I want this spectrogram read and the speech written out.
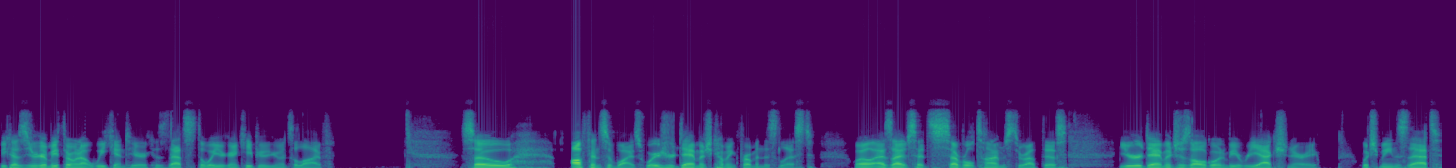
because you're going to be throwing out weakened here because that's the way you're going to keep your units alive. So, offensive wise, where's your damage coming from in this list? Well, as I've said several times throughout this, your damage is all going to be reactionary, which means that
